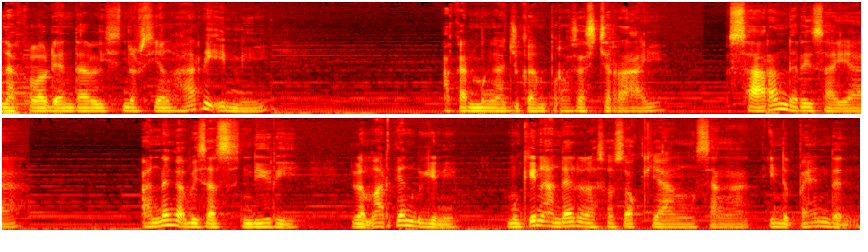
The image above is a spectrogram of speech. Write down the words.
Nah, kalau di antara listeners yang hari ini akan mengajukan proses cerai, saran dari saya, Anda nggak bisa sendiri. Dalam artian begini, mungkin Anda adalah sosok yang sangat independen,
